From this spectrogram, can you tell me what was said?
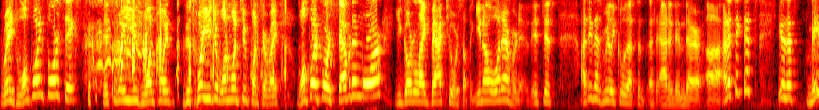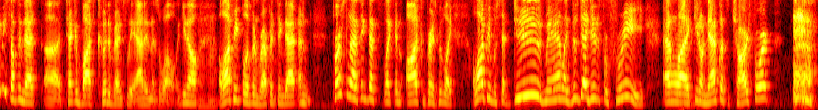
range 1.46. This is where you use one point. This is where you use your one one two puncher, right? 1.47 and more, you go to like back two or something. You know, whatever it is. It's just, I think that's really cool. That's that's added in there, uh, and I think that's you know that's maybe something that uh, Tekken Bot could eventually add in as well. Like you know, a lot of people have been referencing that, and personally, I think that's like an odd comparison. People like a lot of people said, "Dude, man, like this guy did it for free," and like you know, Namco has to charge for it.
